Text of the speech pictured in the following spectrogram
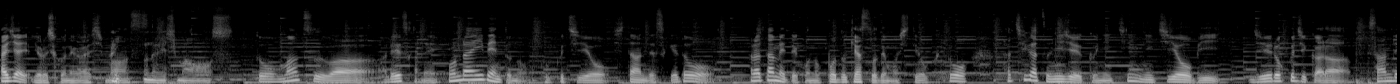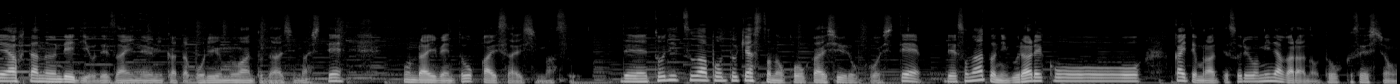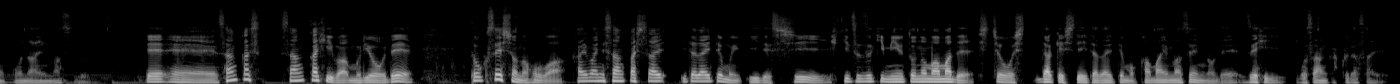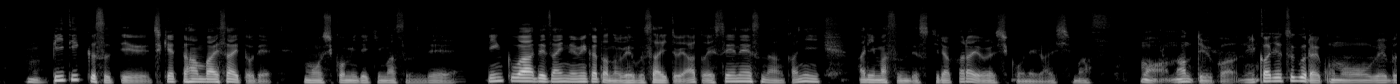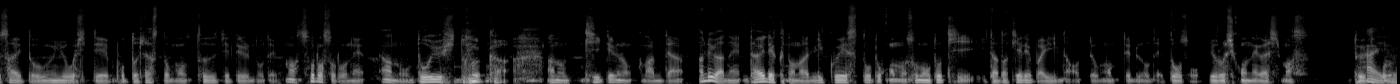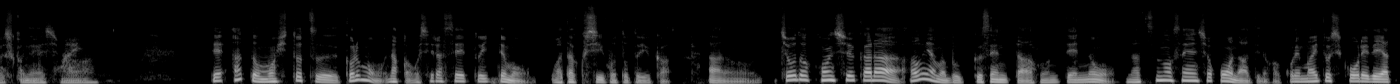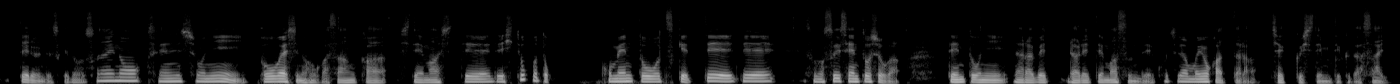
はいじゃあよろしくお願いします、はい、お願いします。とまずはあれですかねオンラインイベントの告知をしたんですけど改めてこのポッドキャストでもしておくと8月29日日曜日16時からサンデーアフタヌーンレディオデザインの読み方ボリューム1と題しましてオンラインイベントを開催します。で当日はポッドキャストの公開収録をしてでその後にグラレコを書いてもらってそれを見ながらのトークセッションを行います。で、えー参加参加費は無料でトークセッションの方は会話に参加していただいてもいいですし、引き続きミュートのままで視聴しだけしていただいても構いませんので、ぜひご参加ください。うん PTX っていうチケット販売サイトで申し込みできますんで、リンクはデザインの読み方のウェブサイトや、あと SNS なんかにありますんで、そちらからよろしくお願いします。まあ、なんていうか、2ヶ月ぐらいこのウェブサイトを運用して、ポッドキャストも続けてるので、まあ、そろそろね、あの、どういう人が、あの、聞いてるのかなみたいな、あるいはね、ダイレクトなリクエストとかもその時いただければいいなって思ってるので、どうぞよろしくお願いします。というとはい、こよろしろですかね。くお願いします。はいで、あともう一つ、これもなんかお知らせといっても、私事というか、あの、ちょうど今週から青山ブックセンター本店の夏の選書コーナーっていうのが、これ毎年恒例でやってるんですけど、それの選書に大林の方が参加してまして、で、一言コメントをつけて、で、その推薦図書が店頭に並べられてますんで、こちらもよかったらチェックしてみてください。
